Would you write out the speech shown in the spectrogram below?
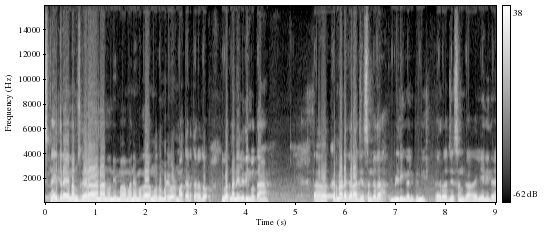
ಸ್ನೇಹಿತರೆ, ನಮಸ್ಕಾರ. ನಾನು ನಿಮ್ಮ ಮನೆ ಮಗ ಮಧು ಮಡಿವಾಳ್ ಮಾತಾಡ್ತಾ ಇರೋದು. ಇವತ್ತು ನಾನು ಎಲ್ಲಿದ್ದೀನಿ ಗೊತ್ತಾ? ಕರ್ನಾಟಕ ರಾಜ್ಯ ಸಂಘದ ಬಿಲ್ಡಿಂಗಲ್ಲಿದ್ದೀನಿ ರಾಜ್ಯ ಸಂಘ ಏನಿದೆ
